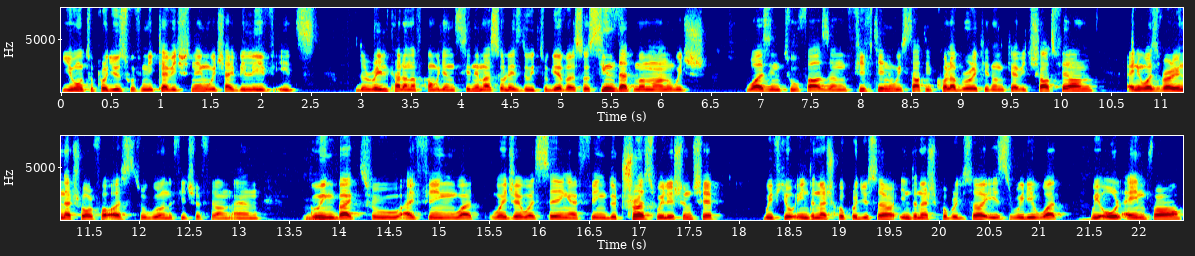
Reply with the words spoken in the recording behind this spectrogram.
you want to produce with me Kavich Neang, which I believe it's the real talent of Cambodian cinema. So let's do it together. So since that moment, which was in 2015, we started collaborating on Kavich short film, and it was very natural for us to go on the feature film. And going back to, I think what YJ was saying, I think the trust relationship with your international producer, international producer is really what we all aim for.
